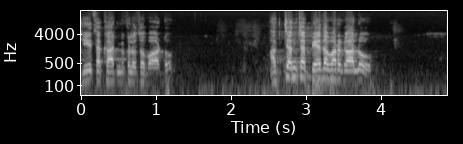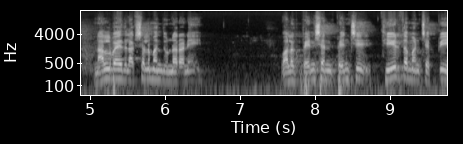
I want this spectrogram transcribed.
గీత కార్మికులతో పాటు అత్యంత పేద వర్గాలు నలభై ఐదు లక్షల మంది ఉన్నారని వాళ్ళకు పెన్షన్ పెంచి తీర్థమని చెప్పి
